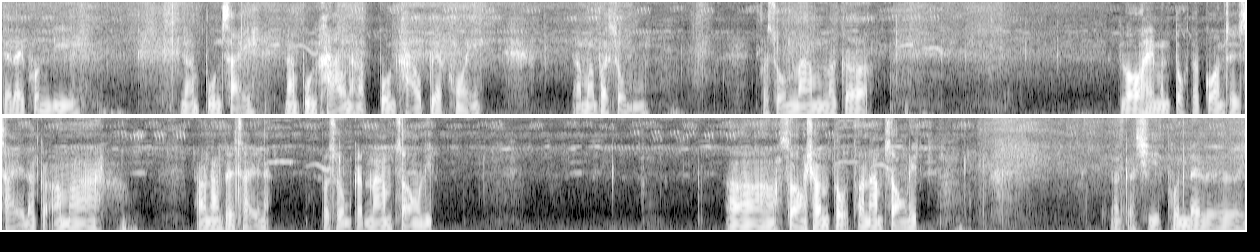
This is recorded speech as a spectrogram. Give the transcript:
จะได้ผลดี น้ำปูนใส น้ำปูนขาวนะครับ ปูนขาวเปลือกหอย เอามาผสม ผสมน้ำแล้วก็ รอให้มันตกตะกอนใสๆแล้วก็เอามาเอาน้ำใสๆนะ่ะผสมกับน้ำสองลิตรอ่อสองช้อนโต๊ะต่อน้ำสองลิตร แล้วก็ฉีดพ่นได้เลย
